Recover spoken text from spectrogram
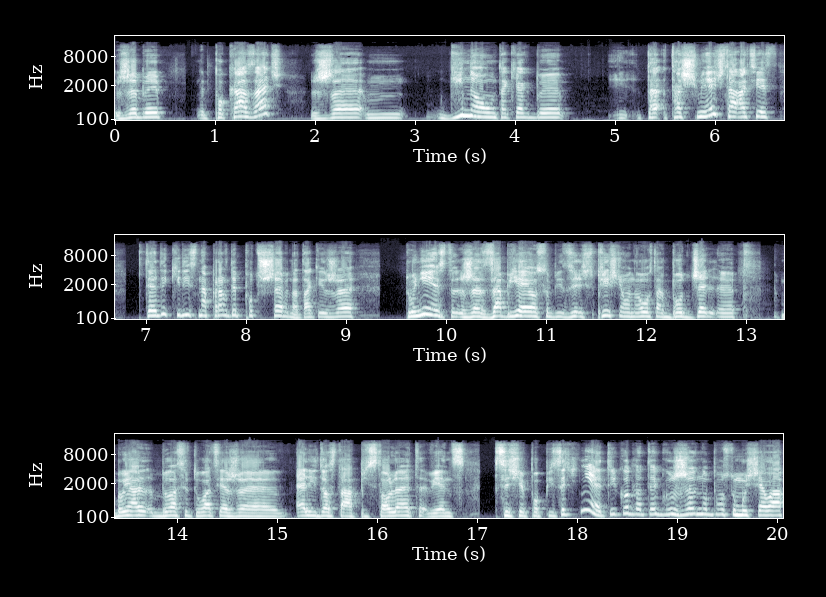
żeby pokazać, że mm, giną tak jakby y, ta, ta śmierć, ta akcja jest wtedy, kiedy jest naprawdę potrzebna, takie, że tu nie jest, że zabijają sobie z, pieśnią na ustach, bo, e, bo ja, była sytuacja, że Eli dostała pistolet, więc chce się popisać. Nie, tylko dlatego, że no po prostu musiała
